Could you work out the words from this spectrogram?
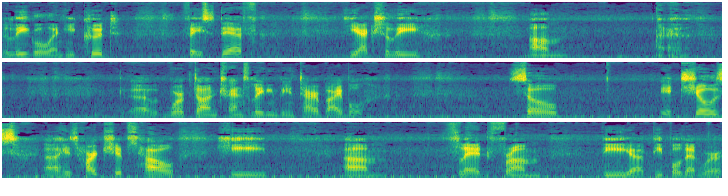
illegal and he could face death, he actually um, uh, worked on translating the entire Bible. So it shows uh, his hardships, how he um, fled from the uh, people that were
